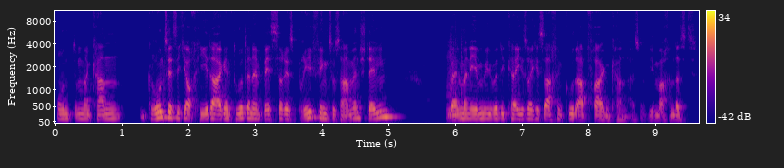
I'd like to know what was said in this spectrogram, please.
und man kann grundsätzlich auch jeder Agentur dann ein besseres Briefing zusammenstellen, weil man eben über die KI solche Sachen gut abfragen kann. Also wie machen das,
